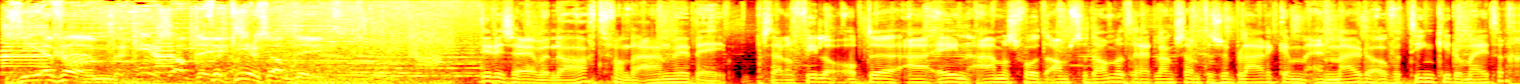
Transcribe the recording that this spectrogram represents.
ZFM. Verkeersupdate. Verkeersupdate. Dit is Erwin de Hart van de ANWB. Er staat een file op de A1 Amersfoort Amsterdam. Het rijdt langzaam tussen Blarikum en Muiden over 10 kilometer.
